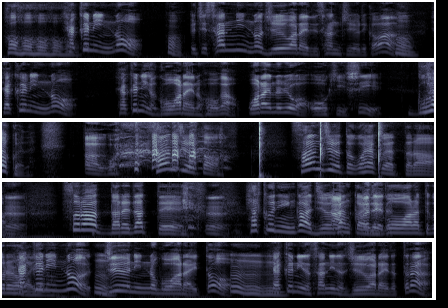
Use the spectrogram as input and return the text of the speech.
ほうほうほうほうほう。100人のうち3人の10笑いで30よりかは、うん。100人の100人が5笑いの方が笑いの量は大きいし500やで。あご30と30と500やったら、うんそら誰だってうん。100人が10段階であ間違えた。5笑ってくれる方がいいよ100人の10人の5笑いと、うんうんうん。100人の3人の10笑いだったらあ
